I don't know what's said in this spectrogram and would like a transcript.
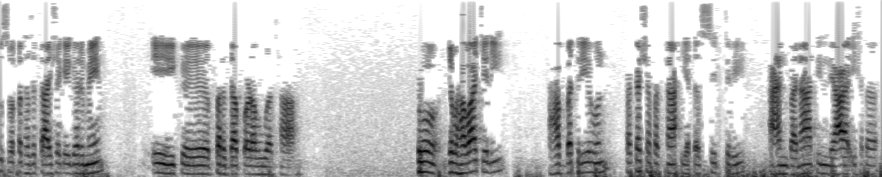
اس وقت حضرت عائشہ کے گھر میں ایک پردہ پڑا ہوا تھا۔ تو جب ہوا چلی حبت ریحن فکشفت ناحیت عن بنات لعائشہ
